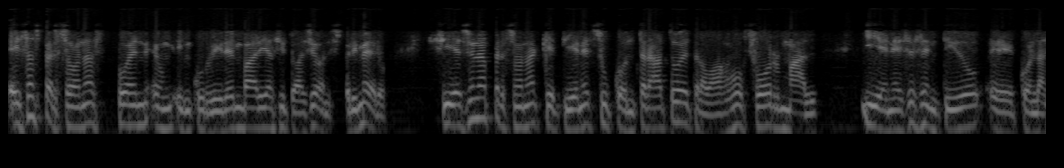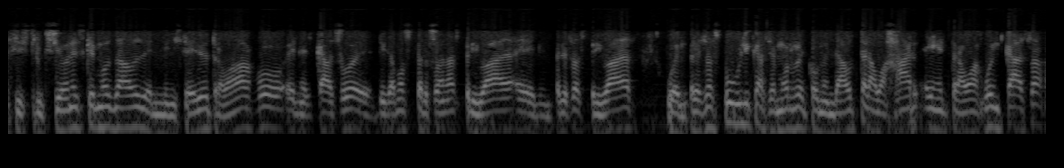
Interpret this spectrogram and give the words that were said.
Esas personas pueden incurrir en varias situaciones. Primero, si es una persona que tiene su contrato de trabajo formal y en ese sentido, eh, con las instrucciones que hemos dado del Ministerio de Trabajo, en el caso de, digamos, personas privadas, eh, empresas privadas o empresas públicas, hemos recomendado trabajar en el trabajo en casa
